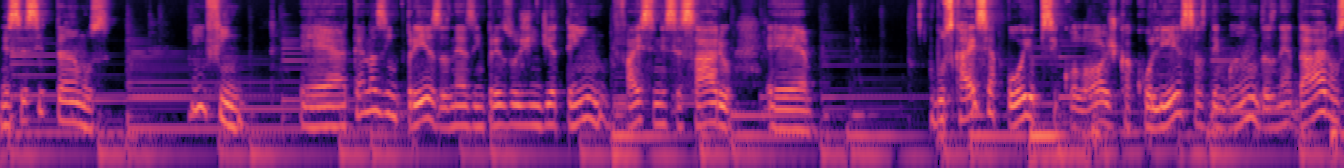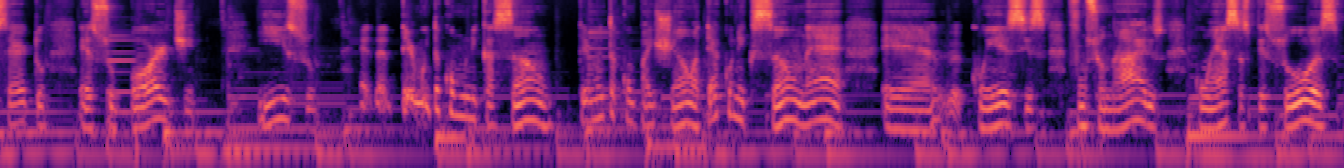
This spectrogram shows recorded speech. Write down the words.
Necessitamos Enfim, é, até nas empresas, né? As empresas hoje em dia têm, faz-se necessário é, buscar esse apoio psicológico, acolher essas demandas, né? Dar um certo é, suporte, isso, é, é, ter muita comunicação, ter muita compaixão, até a conexão, né? É, com esses funcionários, com essas pessoas.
